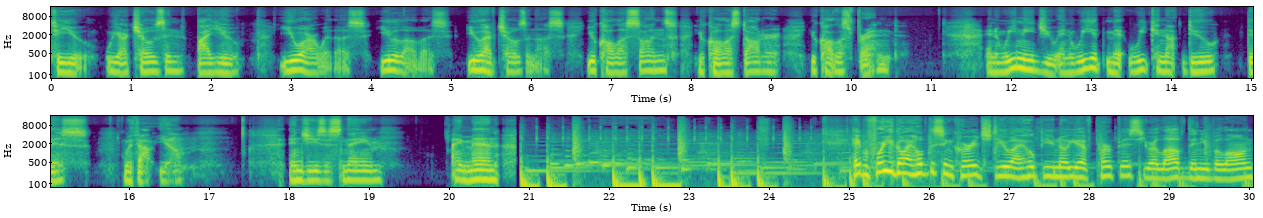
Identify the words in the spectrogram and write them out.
to you, we are chosen by you. You are with us, you love us, you have chosen us. You call us sons, you call us daughter, you call us friend. And we need you, and we admit we cannot do this without you. In Jesus' name, amen. Hey, before you go, I hope this encouraged you. I hope you know you have purpose, you are loved, and you belong.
